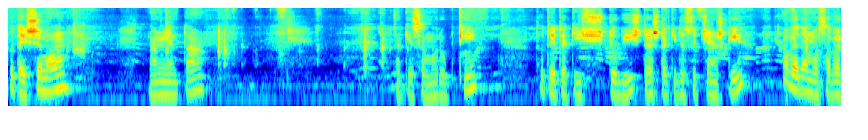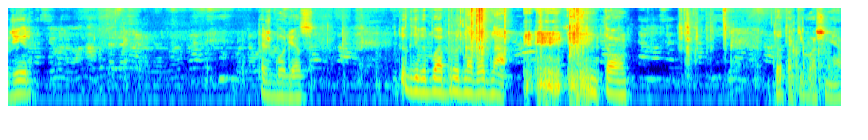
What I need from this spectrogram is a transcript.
Tutaj Szymon, namięta. Takie samoróbki. Tutaj taki tubiś, też taki dosyć ciężki. A wiadomo, Savagir. Też bodzias. Tu gdyby była brudna wodna, to to taki właśnie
